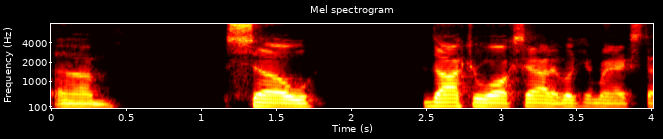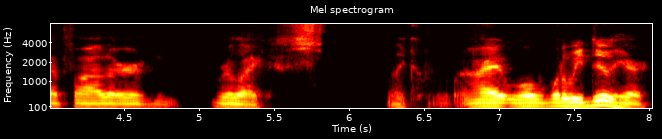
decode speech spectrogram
Um, so doctor walks out. I look at my ex stepfather, and we're like, like, all right, well, what do we do here?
